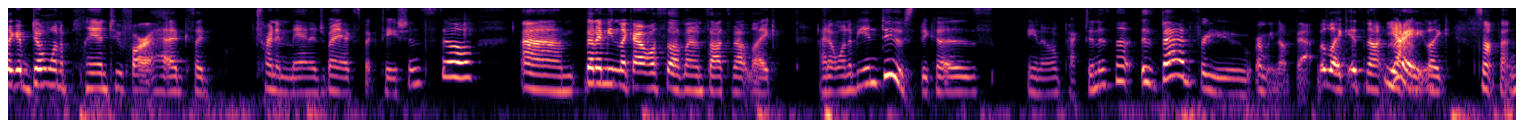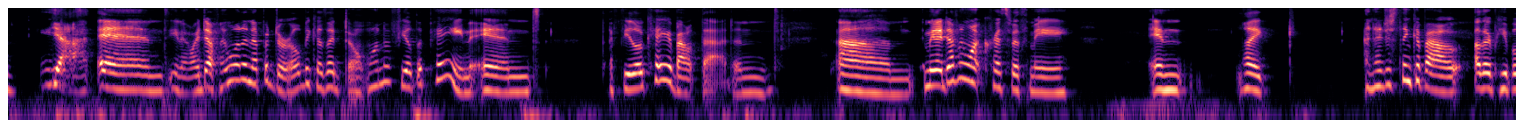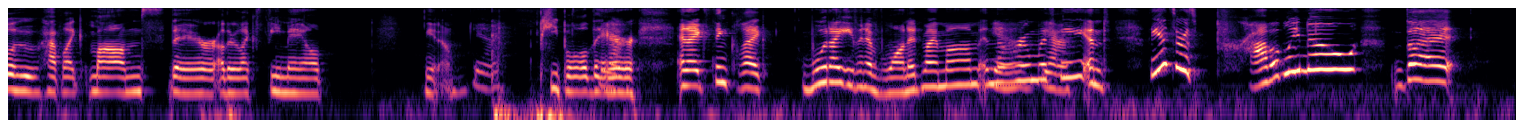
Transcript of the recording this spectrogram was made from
like, I don't want to plan too far ahead because I'm trying to manage my expectations still. Um, but I mean, like, I also have my own thoughts about, like, I don't want to be induced because, you know, Pitocin is not, is bad for you. I mean, not bad, but like, it's not Yeah. great. Like, it's not fun. yeah, and you know, I definitely want an epidural because I don't want to feel the pain and I feel okay about that. And um I mean, I definitely want Chris with me and like and I just think about other people who have like moms there, other like female you know, Yeah. people there. And I think like would I even have wanted my mom in the room with yeah. me? And the answer is probably no. But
